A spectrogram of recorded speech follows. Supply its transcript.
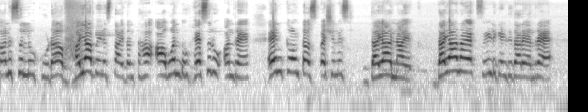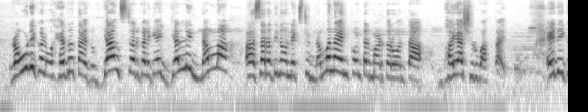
ಕನಸಲ್ಲೂ ಕೂಡ ಭಯ ಬೀಳಿಸ್ತಾ ಇದ್ದಂತಹ ಆ ಒಂದು ಹೆಸರು ಅಂದ್ರೆ ಎನ್ಕೌಂಟರ್ ಸ್ಪೆಷಲಿಸ್ಟ್ ದಯಾ ನಾಯಕ್ ದಯಾ ನಾಯಕ್ ಫೀಲ್ಡ್ಗೆ ಇಳಿದಿದ್ದಾರೆ ಅಂದ್ರೆ ರೌಡಿಗಳು ಹೆದರ್ತಾ ಇದ್ರು. ಗ್ಯಾಂಗ್ಸ್ಟರ್ಗಳಿಗೆ ಎಲ್ಲಿ ನಮ್ಮ ಸರದಿನೋ ನೆಕ್ಸ್ಟ್ ನಮ್ಮನ್ನ ಎನ್ಕೌಂಟರ್ ಮಾಡ್ತಾರೋ ಅಂತ ಭಯ ಶುರುವಾಗ್ತಾ ಇತ್ತು. ಇದೀಗ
